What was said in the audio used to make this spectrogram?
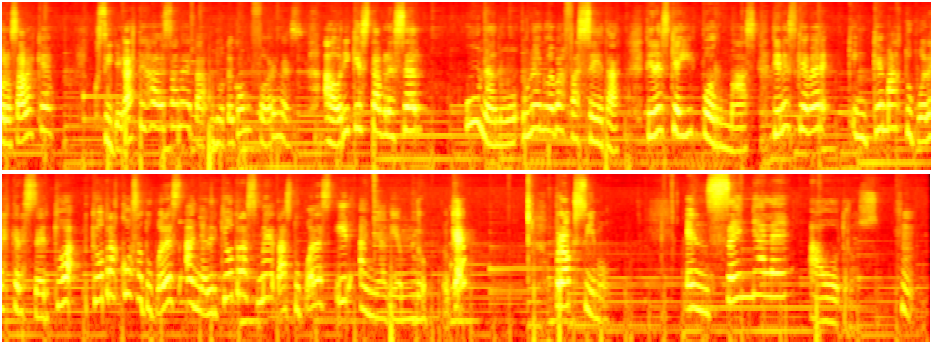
Pero ¿sabes qué? Si llegaste a esa meta, no te conformes. Ahora hay que establecer una, una nueva faceta. Tienes que ir por más. Tienes que ver en qué más tú puedes crecer, qué, qué otras cosas tú puedes añadir, qué otras metas tú puedes ir añadiendo. ¿Ok? Próximo. Enséñale a otros. Hmm.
